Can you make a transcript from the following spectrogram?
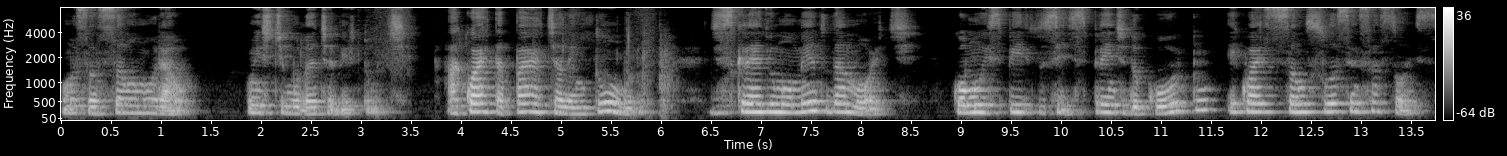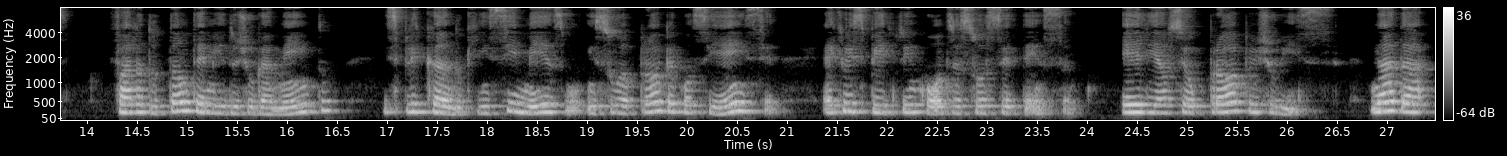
uma sanção à moral um estimulante à virtude. A quarta parte, além túmulo, descreve o momento da morte, como o espírito se desprende do corpo e quais são suas sensações. Fala do tão temido julgamento, explicando que em si mesmo, em sua própria consciência, é que o espírito encontra sua sentença. Ele é o seu próprio juiz. Nada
